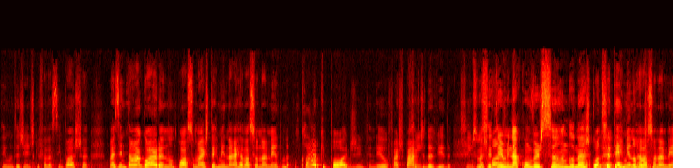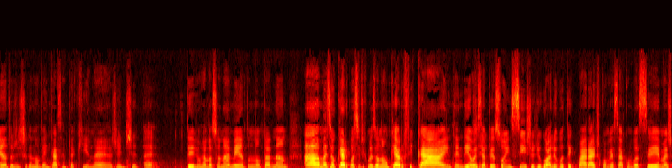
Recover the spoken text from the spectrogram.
tem muita gente que fala assim, poxa, mas então agora não posso mais terminar relacionamento? Claro que pode, entendeu? Faz parte Sim. da vida. Sim. Se Mas você quando- terminar conversando, né? Mas quando você termina um relacionamento, a gente fica, não, vem cá, senta aqui, né? A gente É. teve um relacionamento, não tá dando. Ah, mas eu quero que você fique, mas eu não quero ficar, entendeu? Aí se Sim. a pessoa insiste, eu digo, olha, eu vou ter que parar de conversar com você, mas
